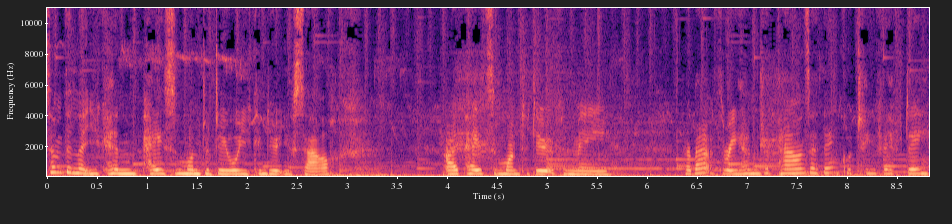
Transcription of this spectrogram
something that you can pay someone to do or you can do it yourself. I paid someone to do it for me for about 300 pounds I think or 250.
